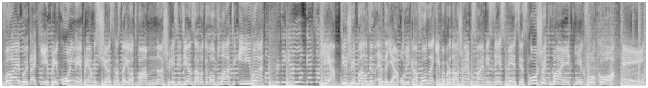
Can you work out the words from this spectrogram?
Вайбы такие, прикольные. Прямо сейчас раздает вам наш резидент. Зовут его Влад Ива. Yeah, диджей Балдин, это я у микрофона. И мы продолжаем с вами здесь вместе слушать «Маятник Фуко». Эй!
